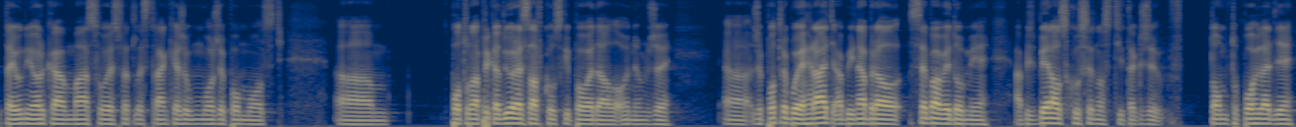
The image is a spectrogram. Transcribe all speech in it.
tá juniorka má svoje svetlé stránky a že mu môže pomôcť. Um, potom napríklad Juraj Slavkovský povedal o ňom, že, uh, že potrebuje hrať, aby nabral sebavedomie, aby zbieral skúsenosti, takže v tomto pohľade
